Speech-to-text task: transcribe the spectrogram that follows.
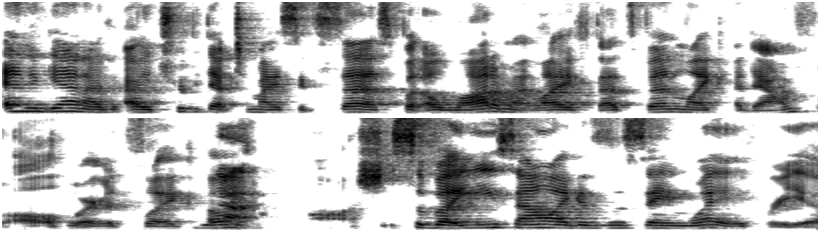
and again, I, I, attribute that to my success, but a lot of my life that's been like a downfall, where it's like, oh yeah. oh gosh. So, but you sound like it's the same way for you.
